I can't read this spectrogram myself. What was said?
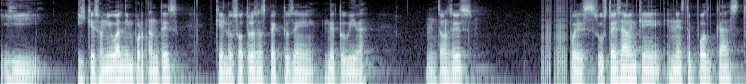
Y, y que son igual de importantes que los otros aspectos de, de tu vida. Entonces, pues ustedes saben que en este podcast,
